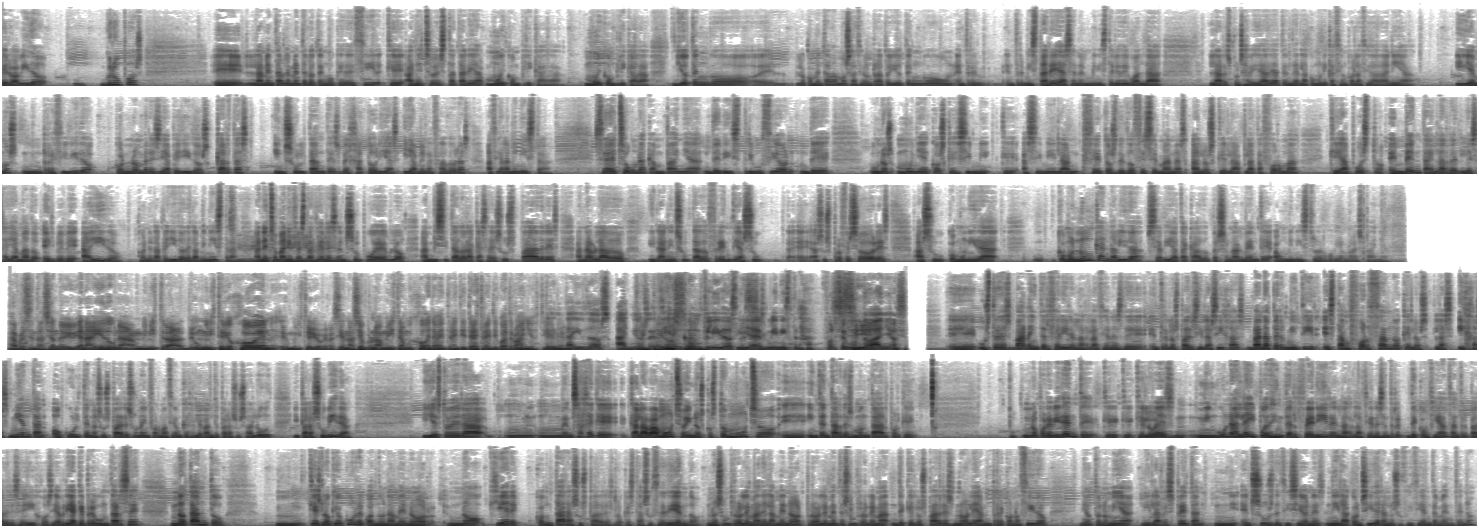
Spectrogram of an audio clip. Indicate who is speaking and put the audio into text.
Speaker 1: pero ha habido grupos eh, lamentablemente lo tengo que decir, que han hecho esta tarea muy complicada, muy complicada. Yo tengo, lo comentábamos hace un rato, yo tengo entre, entre mis tareas en el Ministerio de Igualdad la responsabilidad de atender la comunicación con la ciudadanía. Y hemos mm, recibido con nombres y apellidos cartas insultantes, vejatorias y amenazadoras hacia la ministra. Se ha hecho una campaña de distribución de unos muñecos que, asimilan fetos de 12 semanas a los que la plataforma que ha puesto en venta en la red les ha llamado el bebé ha ido, con el apellido de la ministra. han hecho manifestaciones en su pueblo, han visitado la casa de sus padres, han hablado y la han insultado frente a, su, eh, a sus profesores, a su comunidad, como nunca en la vida se había atacado personalmente a un ministro del Gobierno de España.
Speaker 2: La presentación de Viviana Ido, una ministra de un ministerio joven, un ministerio que recién nació, pero una ministra muy joven, también 33, 34 años
Speaker 1: tiene. 32 años 32 recién cumplidos y ya es ministra por segundo año. Eh, ustedes van a interferir en las relaciones de, entre los padres y las hijas, van a permitir, están forzando a que los, las hijas mientan, oculten a sus padres una información que es relevante para su salud y para su vida. Y esto era un, mensaje que calaba mucho y nos costó mucho eh, intentar desmontar, porque no por evidente que, que, lo es, ninguna ley puede interferir en las relaciones entre, de confianza entre padres e hijos. Y habría que preguntarse no tanto mm, qué es lo que ocurre cuando una menor no quiere contar a sus padres lo que está sucediendo. No es un problema de la menor, probablemente es un problema de que los padres no le han reconocido ni autonomía, ni la respetan ni en sus decisiones, ni la consideran lo suficientemente. ¿no?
